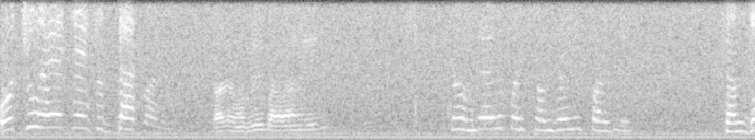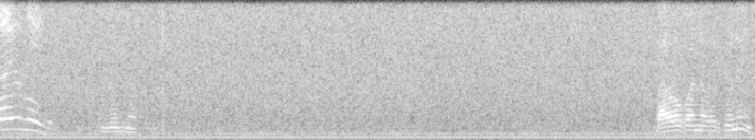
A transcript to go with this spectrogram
ઓછું રહે છે શુદ્ધાત્માનું તારે હમણાં બાવાની સમજાયેલું પણ સમજાયું પડ્યું સમજાયું નહીં સમજણ નથી બાવો કોને ઓળખ્યું નહીં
